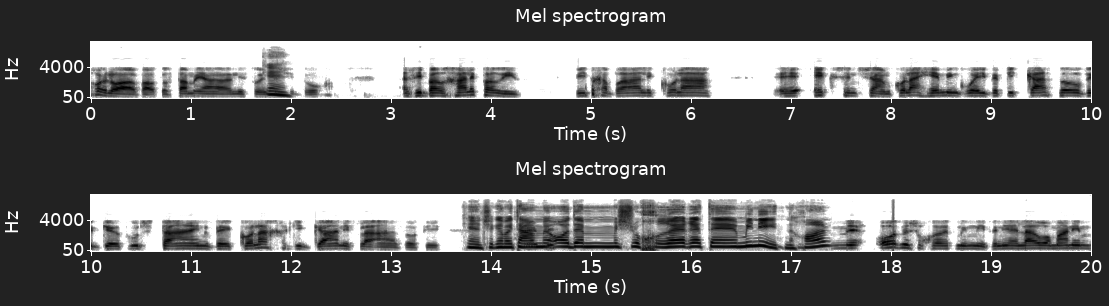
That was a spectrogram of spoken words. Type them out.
כך לא אהבה אותו, סתם היה נישואים כן. בשידוך. אז היא ברחה לפריז, והתחברה לכל האקשן שם, כל ההמינגווי ופיקאסו וגרטרוד שטיין וכל החגיגה הנפלאה הזאת. כן, שגם הייתה ו- מאוד אה, משוחררת אה, מינית, נכון? מאוד משוחררת מינית, וניהלה רומנים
